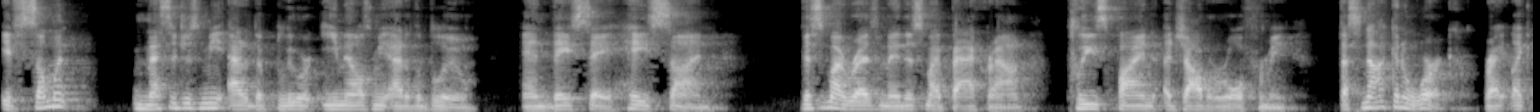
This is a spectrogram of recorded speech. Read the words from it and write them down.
If someone messages me out of the blue or emails me out of the blue and they say, Hey, son, this is my resume, this is my background, please find a job or role for me. That's not going to work, right? Like,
